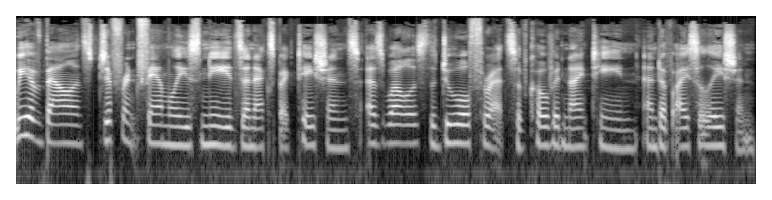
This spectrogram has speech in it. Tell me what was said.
We have balanced different families' needs and expectations, as well as the dual threats of COVID 19 and of isolation.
